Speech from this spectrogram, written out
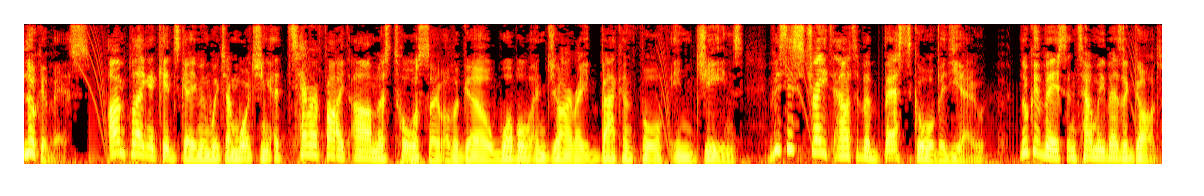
Look at this. I'm playing a kids game in which I'm watching a terrified armless torso of a girl wobble and gyrate back and forth in jeans. This is straight out of a best score video. Look at this and tell me there's a god.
